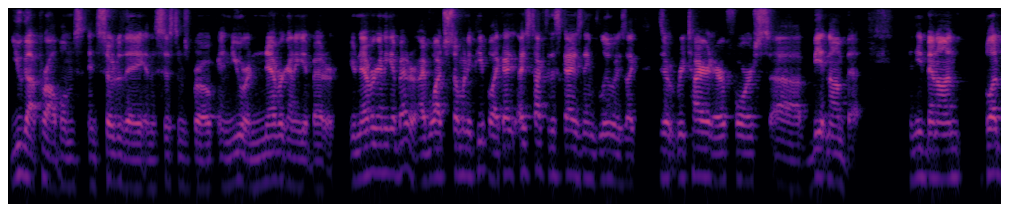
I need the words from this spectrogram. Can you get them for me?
you got problems and so do they and the system's broke and you are never going to get better you're never going to get better i've watched so many people like i, I just talked to this guy his name's lou he's like he's a retired air force uh, vietnam vet and he'd been on blood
